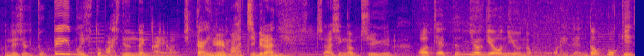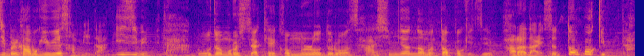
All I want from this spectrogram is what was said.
근데 저기 뚝배기 분식도 맛있는 데인가요? 식당 이름이 맛집이라니. 자신감 지기는 어쨌든 여기 온 이유는 오래된 떡볶이집을 가보기 위해서입니다. 이 집입니다. 노점으로 시작해 건물로 들어온 40년 넘은 떡볶이집 파라다이스 떡볶이입니다.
